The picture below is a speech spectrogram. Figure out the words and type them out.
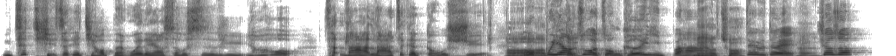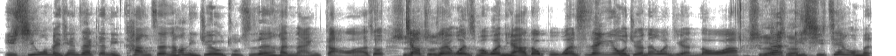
你这写这个脚本，为了要收视率，然后拿拿这个狗血，哦我不要做总可以吧？没有错。对不对哎？就是说，与其我每天在跟你抗争，然后你觉得主持人很难搞啊，说叫主持人问什么问题他都不问，是在因为我觉得那个问题很 low 啊。那与，其这样，我们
